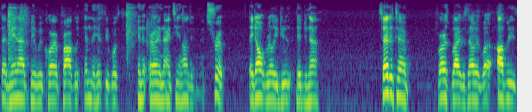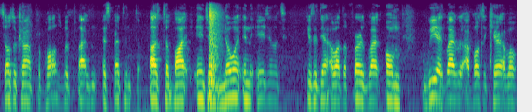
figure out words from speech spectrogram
that may not be recorded properly in the history books in the early 1900s. It's true. They don't really do. They do not. Second term, first black is nothing but uppity social kind proposed with black expecting us to buy into. No one in the Asian gives a damn about the first black owned. We as black people are supposed to care about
